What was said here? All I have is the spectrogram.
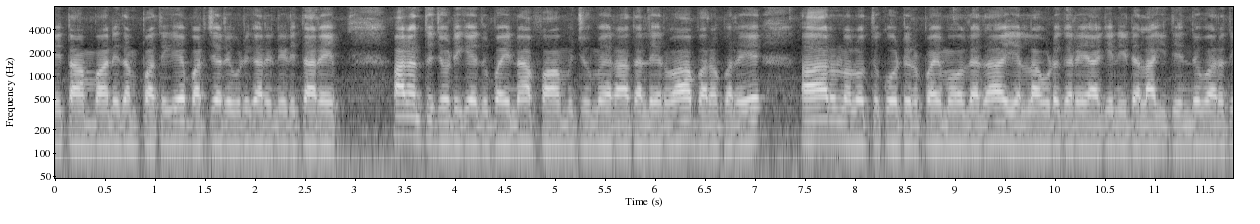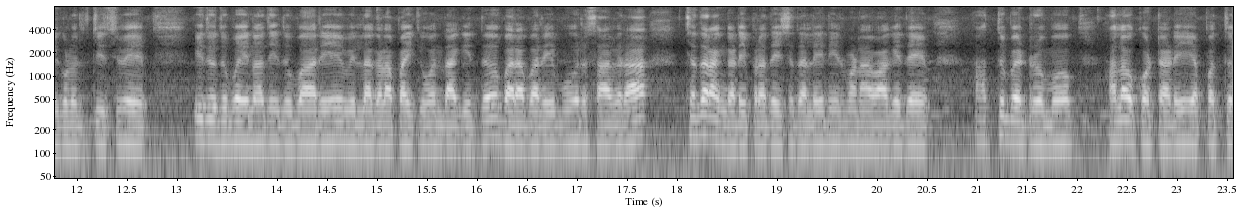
ನೀತಾ ಅಂಬಾನಿ ದಂಪತಿಗೆ ಭರ್ಜರಿ ಉಡುಗೊರೆ ನೀಡಿದ್ದಾರೆ. ಅನಂತ್ ಜೋಡಿಗೆ ದುಬೈನ ಫಾರ್ಮ್ ಜುಮೇರಾದಲ್ಲಿರುವ ಬರೋಬ್ಬರಿ ಆರು ನಲವತ್ತು ಕೋಟಿ ರೂಪಾಯಿ ಮೌಲ್ಯದ ಎಲ್ಲ ಉಡುಗೊರೆಯಾಗಿ ನೀಡಲಾಗಿದೆ ಎಂದು ವರದಿಗಳು ತಿಳಿಸಿವೆ. ಇದು ದುಬೈನ ಅತಿ ದುಬಾರಿ ವಿಲ್ಲಗಳ ಪೈಕಿ ಒಂದಾಗಿದ್ದು ಬರಬರಿ ಮೂರು ಸಾವಿರ ಚದರಂಗಡಿ ಪ್ರದೇಶದಲ್ಲಿ ನಿರ್ಮಾಣವಾಗಿದೆ. ಹತ್ತು ಬೆಡ್ರೂಮು, ಹಲವು ಕೊಠಡಿ, ಎಪ್ಪತ್ತು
